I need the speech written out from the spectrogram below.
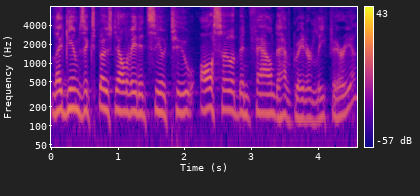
Legumes exposed to elevated CO2 also have been found to have greater leaf area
